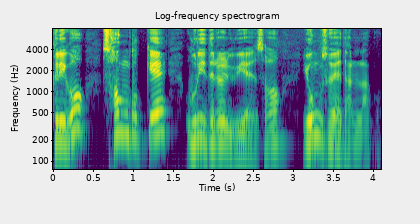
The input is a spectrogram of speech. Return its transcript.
그리고 성부께 우리들을 위해서 용서해 달라고.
